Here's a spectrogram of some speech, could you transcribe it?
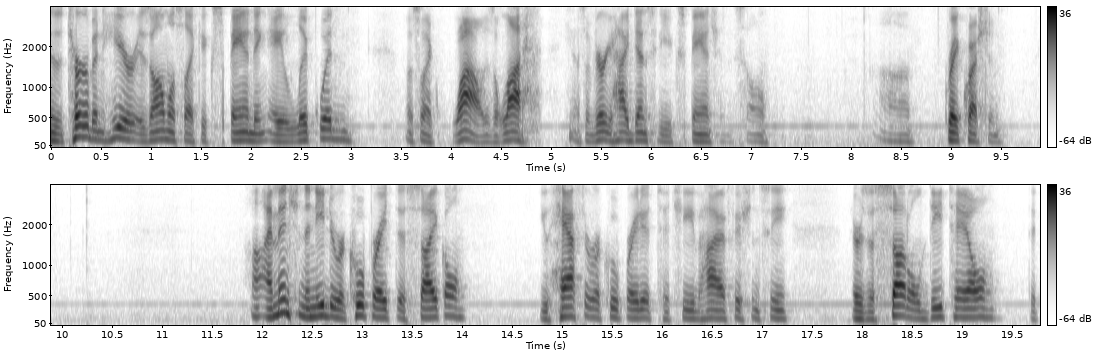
know, the turbine here is almost like expanding a liquid. It's like, wow, there's a lot, you know, it's a very high density expansion. So great question. Uh, I mentioned the need to recuperate this cycle. You have to recuperate it to achieve high efficiency. There's a subtle detail that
